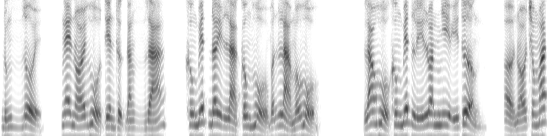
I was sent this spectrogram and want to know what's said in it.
đúng rồi, nghe nói hổ tiên thực đăng giá, không biết đây là công hổ vẫn là mẫu hổ. Lão hổ không biết Lý Loan Nhi ý tưởng, ở nó trong mắt,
